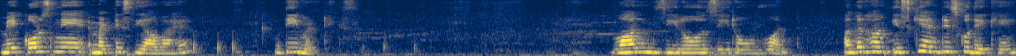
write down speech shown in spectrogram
हमें कोर्स ने मैट्रिक्स दिया हुआ है। D matrix one zero zero one अगर हम इसकी एंट्रीज को देखें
